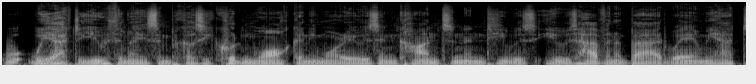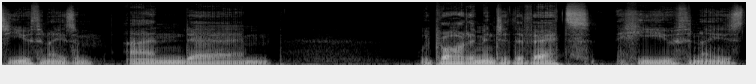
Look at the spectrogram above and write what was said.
we had to euthanize him because he couldn't walk anymore. He was incontinent. He was he was having a bad way, and we had to euthanize him. And um, we brought him into the vets. He euthanized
